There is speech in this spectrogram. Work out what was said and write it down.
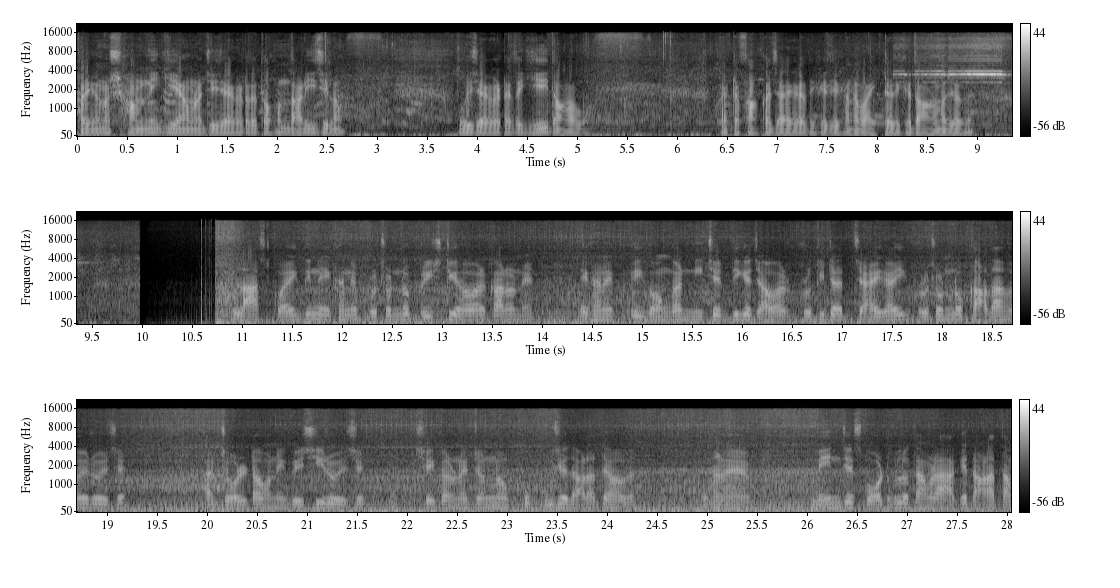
তাই জন্য সামনে গিয়ে আমরা যে জায়গাটাতে তখন দাঁড়িয়েছিলাম ওই জায়গাটাতে গিয়েই দাঁড়াবো। একটা ফাঁকা জায়গা দেখে যেখানে বাইকটা রেখে দাঁড়ানো যাবে। লাস্ট কয়েকদিনে এখানে প্রচণ্ড বৃষ্টি হওয়ার কারণে এখানে এই গঙ্গার নিচের দিকে যাওয়ার প্রতিটা জায়গায় প্রচণ্ড কাদা হয়ে রয়েছে আর জলটাও অনেক বেশি রয়েছে। সেই কারণের জন্য খুব বুঝে দাঁড়াতে হবে। এখানে মেন যে স্পটগুলোতে আমরা আগে দাঁড়াতাম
